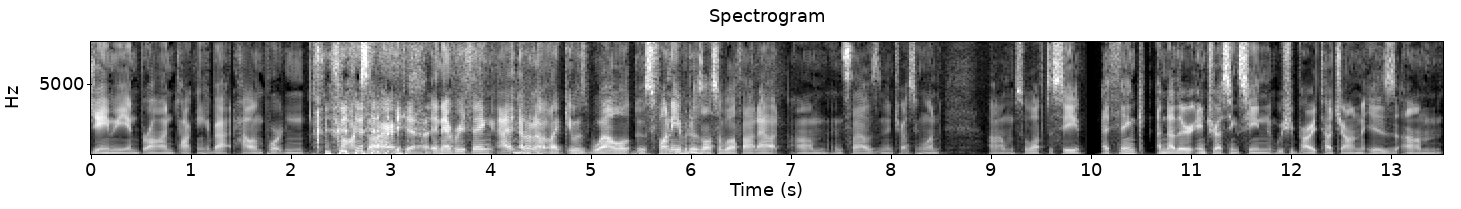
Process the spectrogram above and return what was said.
Jaime and Bronn talking about how important cocks are Yeah. and everything. I, I don't know, like it was well, it was funny, but it was also well thought out. Um, and so that was an interesting one. Um, so we'll have to see. I think another interesting scene we should probably touch on is um,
